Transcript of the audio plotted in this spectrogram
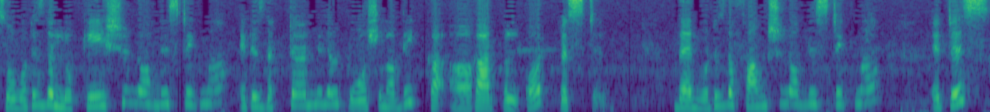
So what is the location of the stigma? It is the terminal portion of the uh, carpel or pistil. Then what is the function of the stigma? It is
